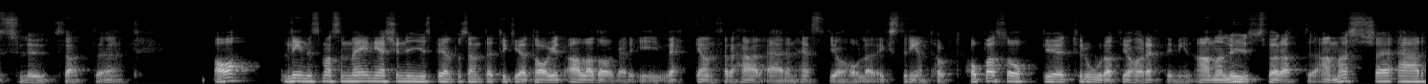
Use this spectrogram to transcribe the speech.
slut. Så att eh, ja, Linus Musclemania 29 spelprocent tycker jag tagit alla dagar i veckan för det här är en häst jag håller extremt högt. Hoppas och eh, tror att jag har rätt i min analys för att annars är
